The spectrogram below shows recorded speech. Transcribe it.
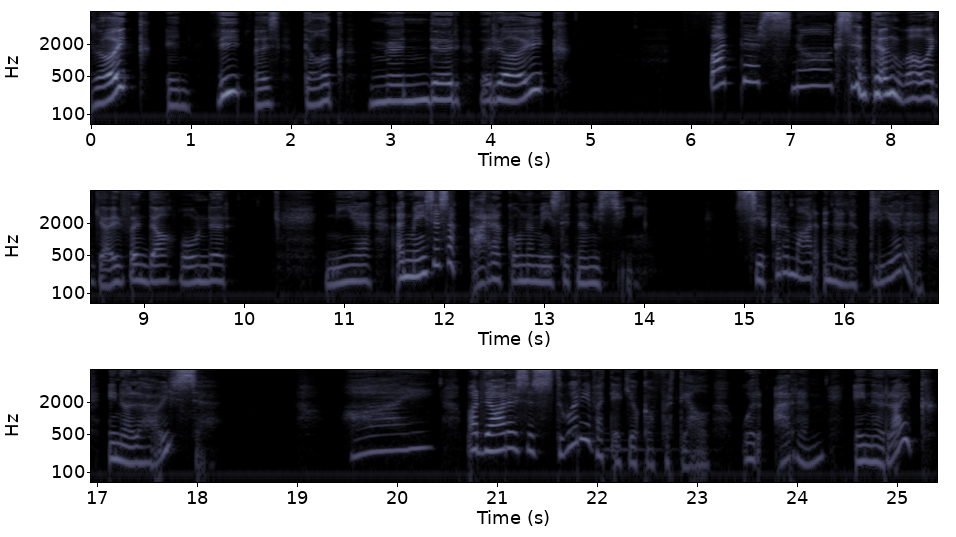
ryk en wie is dalk minder ryk? Watter snaakse ding waaroor jy vandag wonder? Nee, in mense se karre kon 'n mens dit nou nie sien nie. Seker maar in hulle klere en hulle huise. Haai, maar daar is 'n storie wat ek jou kan vertel oor arm en ryk.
